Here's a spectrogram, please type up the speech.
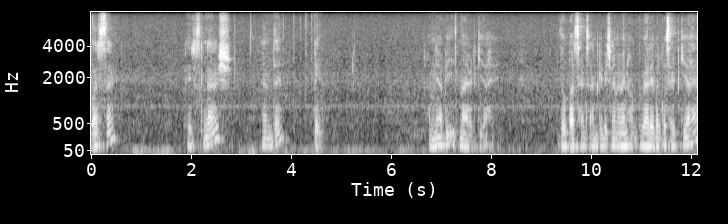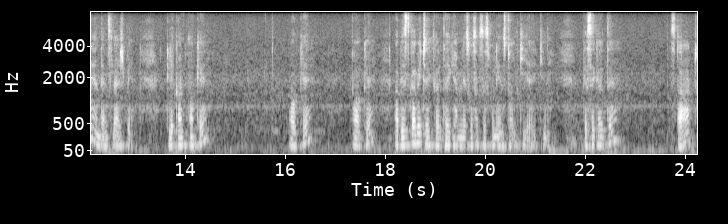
परसेंट फिर स्लैश एंड देन हमने अभी इतना ऐड किया है। दो परसेंट साइन के बीच में मैंने हम वेरिएबल को सेट किया है एंड देन स्लैश पेन click on okay okay okay अब इसका भी चेक करते हैं कि हमने इसको सक्सेसफुली इंस्टॉल किया है कि नहीं। कैसे करते हैं? Start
